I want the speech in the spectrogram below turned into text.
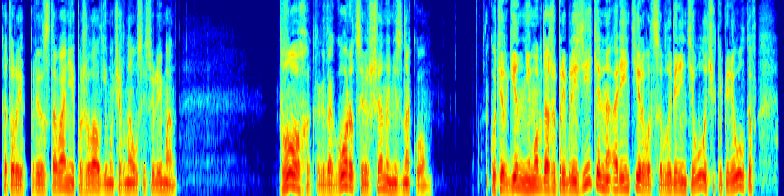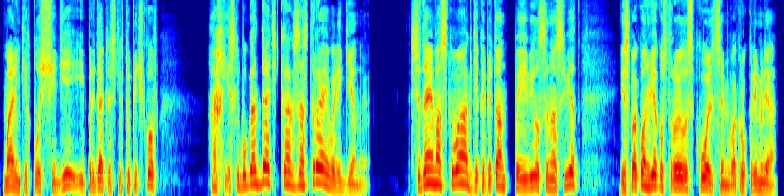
которой при расставании пожелал ему черноусый Сулейман. Плохо, когда город совершенно незнаком. Кутергин не мог даже приблизительно ориентироваться в лабиринте улочек и переулков, маленьких площадей и предательских тупичков. Ах, если бы угадать, как застраивали Геную! Седая Москва, где капитан появился на свет, испокон век устроилась кольцами вокруг Кремля,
